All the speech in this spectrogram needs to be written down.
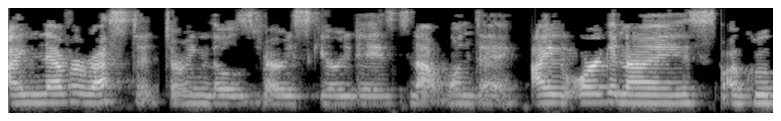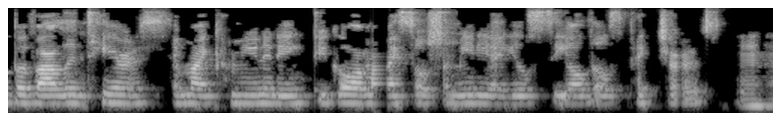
I never rested during those very scary days, not one day. I organized a group of volunteers in my community. If you go on my social media, you'll see all those pictures. Mm-hmm.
